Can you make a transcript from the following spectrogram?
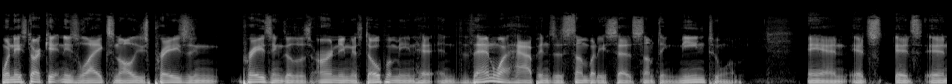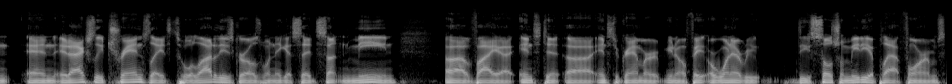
when they start getting these likes and all these praising. Praising, they're just earning this dopamine hit, and then what happens is somebody says something mean to them, and it's it's and and it actually translates to a lot of these girls when they get said something mean uh, via instant uh, Instagram or you know or whenever these social media platforms.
